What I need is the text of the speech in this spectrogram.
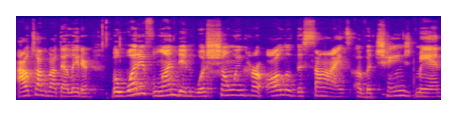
I'll talk about that later. But what if London was showing her all of the signs of a changed man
